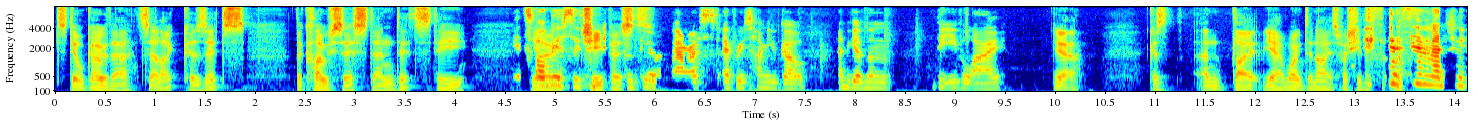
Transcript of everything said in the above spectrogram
still go there? So, like, because it's the closest and it's the. It's You know, obviously them cheapest. feel embarrassed every time you go and give them the evil eye. Yeah. Because, and like, yeah, won't deny, especially the. the f- imagine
